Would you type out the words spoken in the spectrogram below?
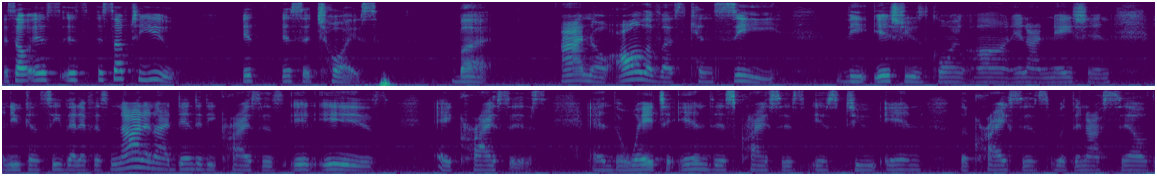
And so it's it's it's up to you. It's it's a choice. But I know all of us can see the issues going on in our nation and you can see that if it's not an identity crisis, it is a crisis. And the way to end this crisis is to end the crisis within ourselves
